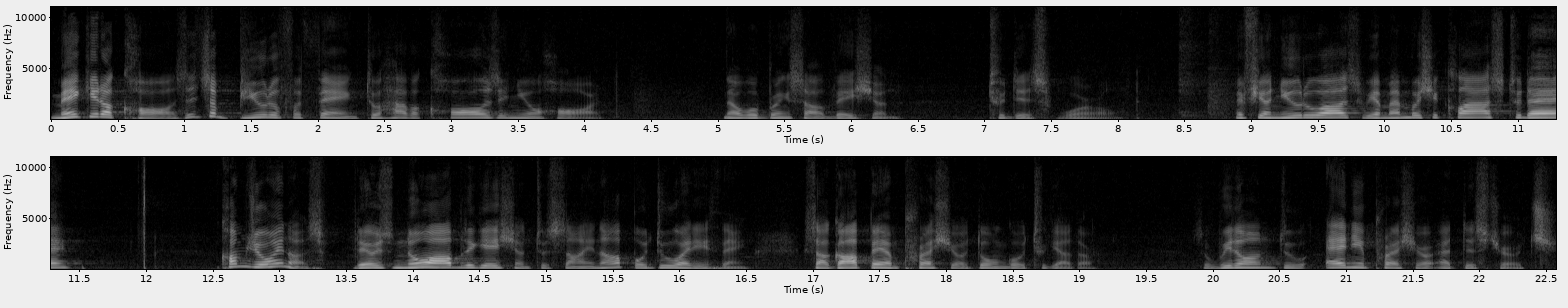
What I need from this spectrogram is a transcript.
Make it a cause. It's a beautiful thing to have a cause in your heart that will bring salvation to this world. If you're new to us, we have membership class today. Come join us. There is no obligation to sign up or do anything. So agape and pressure don't go together. So we don't do any pressure at this church.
